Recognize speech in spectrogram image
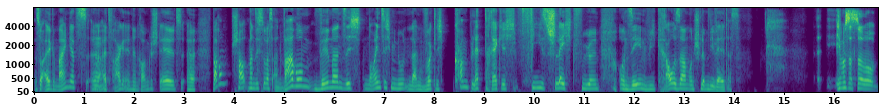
so allgemein jetzt äh, mhm. als Frage in den Raum gestellt, äh, warum schaut man sich sowas an? Warum will man sich 90 Minuten lang wirklich komplett dreckig, fies, schlecht fühlen und sehen, wie grausam und schlimm die Welt ist? ich muss das so,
